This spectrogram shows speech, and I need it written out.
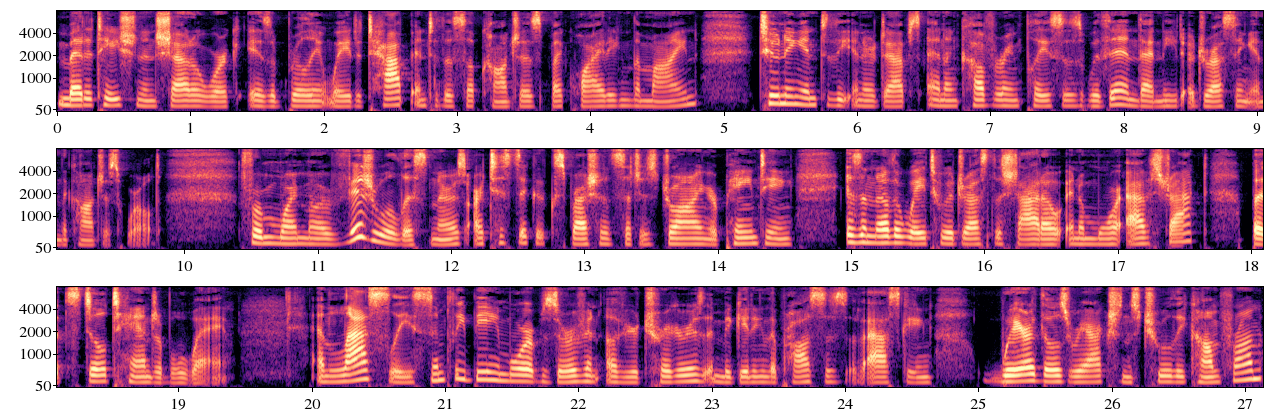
meditation and shadow work is a brilliant way to tap into the subconscious by quieting the mind, tuning into the inner depths, and uncovering places within that need addressing in the conscious world. For more and more visual listeners, artistic expressions such as drawing or painting is another way to address the shadow in a more abstract but still tangible way. And lastly, simply being more observant of your triggers and beginning the process of asking where those reactions truly come from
